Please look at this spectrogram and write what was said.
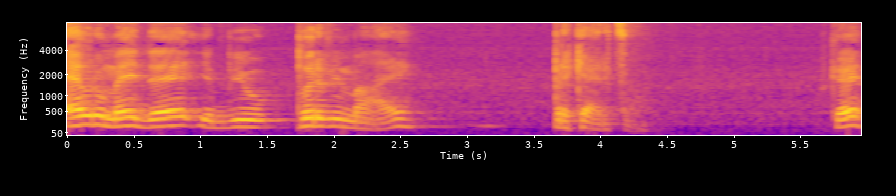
Euromay Day je bil 1. maj prekercev. Okay?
